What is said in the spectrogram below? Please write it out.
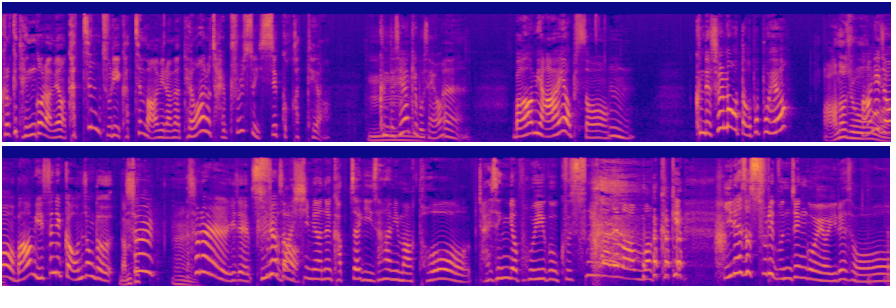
그렇게 된 거라면 같은 둘이 같은 마음이라면 대화로 잘 풀 수 있을 것 같아요. 음. 근데 생각해 보세요. 네. 마음이 아예 없어. 음. 근데 술 먹었다고 뽀뽀해요? 안 하죠. 아니죠. 마음이 있으니까 어느 정도 남사- 술 네. 술을 이제 빌려서 마시면은 갑자기 이 사람이 막 더 잘생겨 보이고 그 순간에 막, 막 그렇게 이래서 술이 문제인 거예요. 이래서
